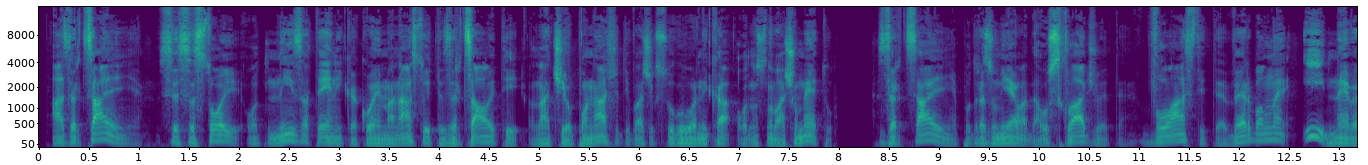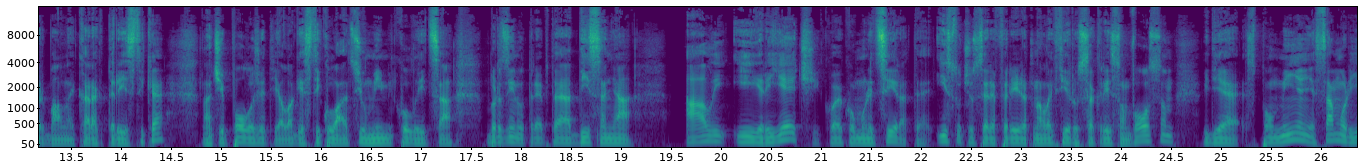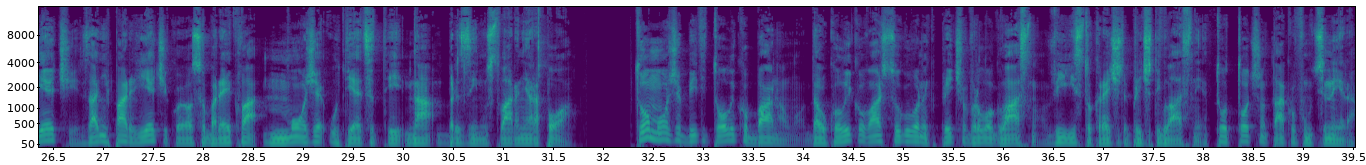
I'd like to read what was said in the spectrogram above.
A zrcaljenje se sastoji od niza tehnika kojima nastojite zrcaliti, znači oponašati vašeg sugovornika, odnosno vašu metu. Zrcaljenje podrazumijeva da usklađujete vlastite verbalne i neverbalne karakteristike, znači položaj tijela, gestikulaciju, mimiku lica, brzinu treptaja, disanja, ali i riječi koje komunicirate. Isto ću se referirati na lektiru sa Chrisom Vossom, gdje spominjanje samo riječi, zadnjih par riječi koje je osoba rekla, može utjecati na brzinu stvaranja rapoa. To može biti toliko banalno da ukoliko vaš sugovornik priča vrlo glasno, vi isto krećete pričati glasnije. To točno tako funkcionira.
